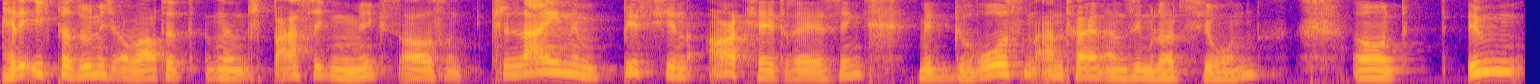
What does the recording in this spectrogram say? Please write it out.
hätte ich persönlich erwartet einen spaßigen Mix aus einem kleinen bisschen Arcade Racing mit großen Anteilen an Simulationen. Und im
